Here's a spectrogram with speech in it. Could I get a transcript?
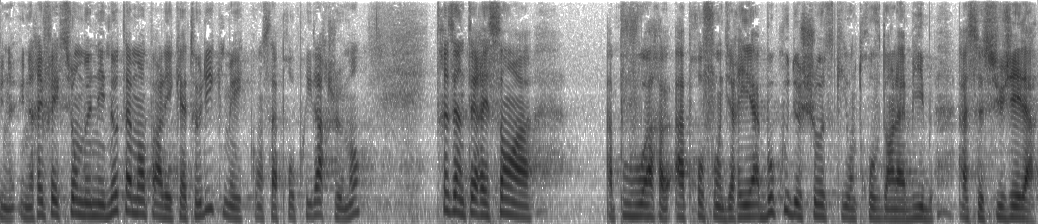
une, réflexion menée notamment par les catholiques, mais qu'on s'approprie largement. Très intéressant à, pouvoir euh, approfondir. il y a beaucoup de choses qu'on trouve dans la Bible à ce sujet-là.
